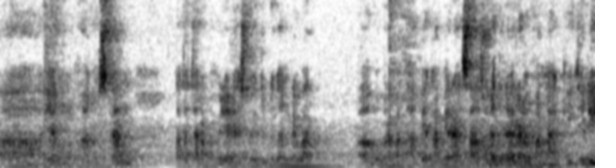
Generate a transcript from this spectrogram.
uh, yang mengharuskan tata cara pemilihan SK itu dengan lewat uh, beberapa tahap yang kami rasa sudah tidak relevan lagi. Jadi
